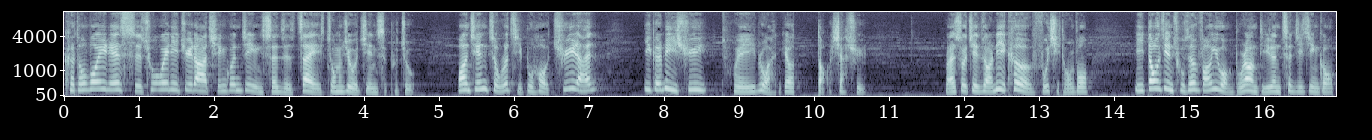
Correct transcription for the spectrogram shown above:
可童风一连使出威力巨大的乾坤镜，身子再终究坚持不住，往前走了几步后，居然一个力虚腿软要。倒下去，阮硕见状，立刻扶起童风，以刀剑组成防御网，不让敌人趁机进攻。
